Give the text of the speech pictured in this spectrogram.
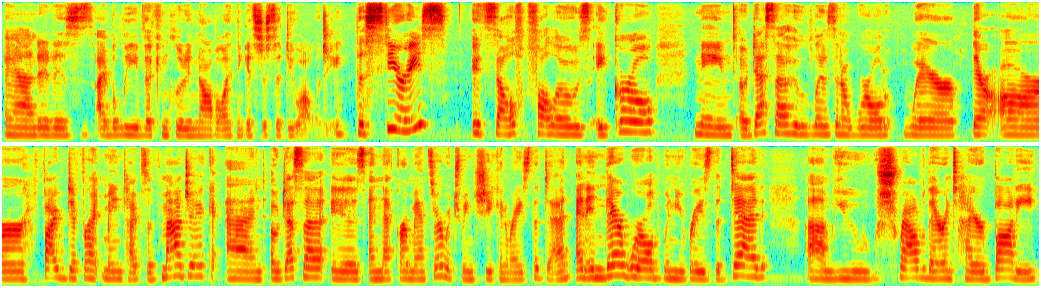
and it is, I believe, the concluding novel. I think it's just a duology. The series itself follows a girl named Odessa who lives in a world where there are five different main types of magic and Odessa is a necromancer which means she can raise the dead. And in their world when you raise the dead um, you shroud their entire body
